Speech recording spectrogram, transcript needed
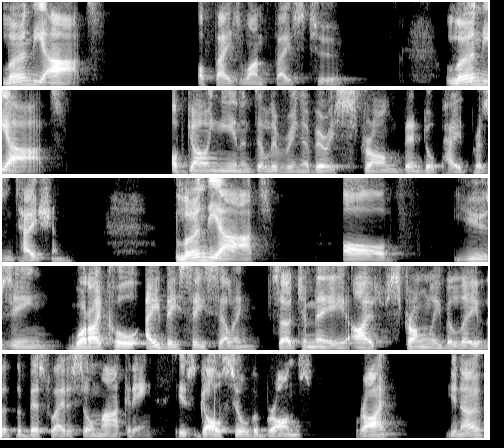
learn the art of phase 1, phase 2. Learn the art of going in and delivering a very strong vendor paid presentation. Learn the art of using what I call ABC selling. So to me, I strongly believe that the best way to sell marketing is gold, silver, bronze, right? You know,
